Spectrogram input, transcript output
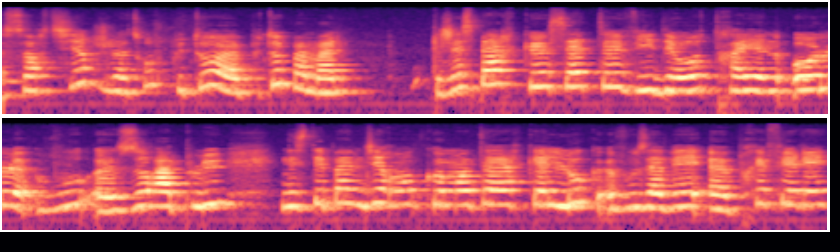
sortir. Je la trouve plutôt, plutôt pas mal. J'espère que cette vidéo try and haul vous euh, aura plu. N'hésitez pas à me dire en commentaire quel look vous avez euh, préféré.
